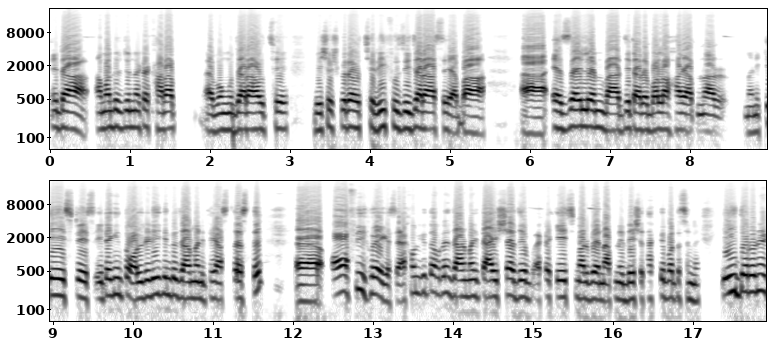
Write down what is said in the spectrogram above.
এটা আমাদের জন্য একটা খারাপ এবং যারা হচ্ছে, বিশেষ করে হচ্ছে রিফিউজি যারা আছে বা এজাইলেম বা যেটা বলা হয় আপনার মানে কেস টেস এটা কিন্তু অলরেডি কিন্তু জার্মানি থেকে আস্তে আস্তে অফই হয়ে গেছে। এখন কিন্তু আপনি জার্মানিতে আইসা যে একটা কেস মারবেন, আপনি দেশে থাকতে পারতেছেন না। এই ধরনের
